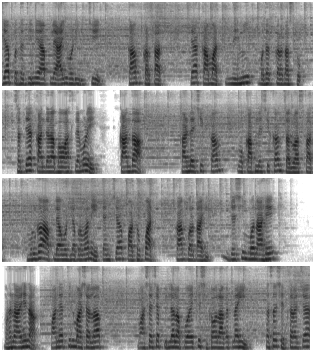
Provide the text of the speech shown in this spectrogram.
ज्या पद्धतीने आपल्या आई वडीलचे काम करतात त्या कामात नेहमी मदत करत असतो. सध्या कांद्याला भाव असल्यामुळे कांदा काढण्याचे काम व कापण्याचे काम चालू असतात. मुलगा आपल्या वडिलाप्रमाणे त्यांच्या पाठोपाठ काम करत आहे. जशी मन आहे म्हण आहे ना पाण्यातील माशाला माशाच्या पिल्लाला पोहायचे शिकावं लागत नाही. तसं शेतकऱ्याच्या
